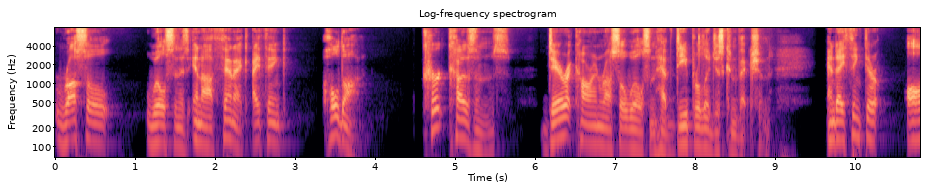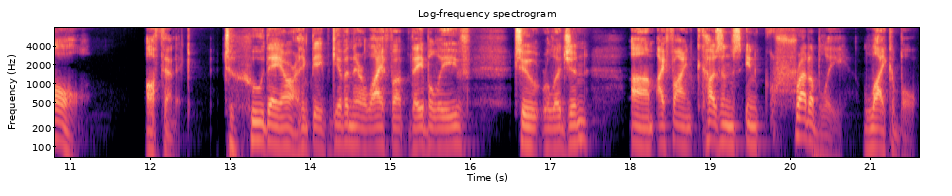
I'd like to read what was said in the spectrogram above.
Russell Wilson is inauthentic, I think, hold on. Kirk Cousins, Derek Carr, and Russell Wilson have deep religious conviction. And I think they're all authentic to who they are. I think they've given their life up, they believe, to religion. Um, I find Cousins incredibly likable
